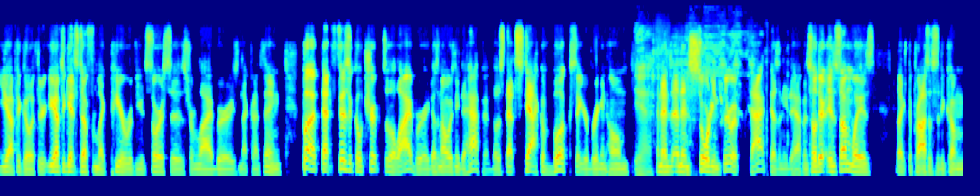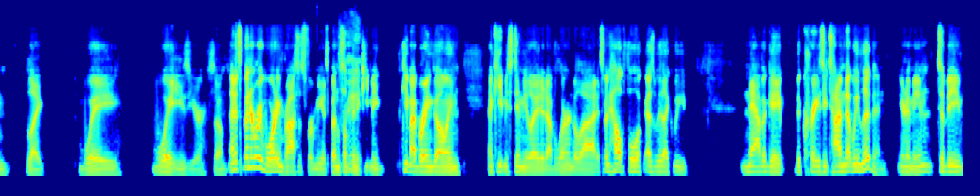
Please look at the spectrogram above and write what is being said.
you have to go through you have to get stuff from like peer reviewed sources from libraries and that kind of thing. But that physical trip to the library doesn't always need to happen. Those that stack of books that you're bringing home Yeah. and then and then sorting through it that doesn't need to happen. So there in some ways like the process has become like way way easier. So and it's been a rewarding process for me. It's been something Great. to keep me keep my brain going and keep me stimulated. I've learned a lot. It's been helpful as we like we navigate the crazy time that we live in. You know what i mean? To be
